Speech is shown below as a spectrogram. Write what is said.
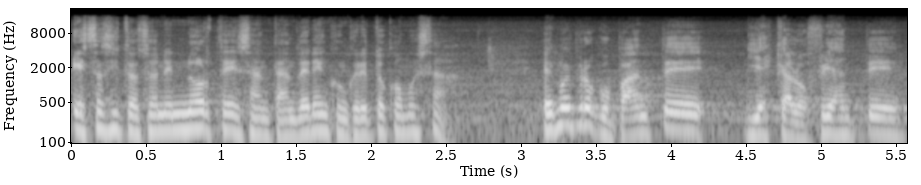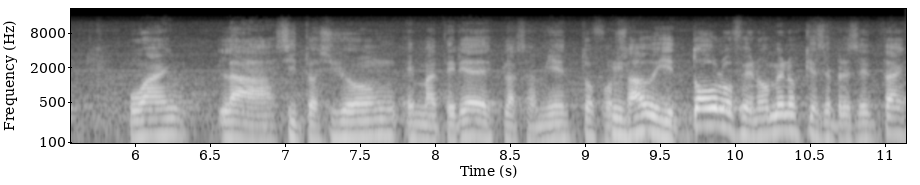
¿Esta situación en norte de Santander en concreto cómo está? Es muy preocupante y escalofriante, Juan, la situación en materia de desplazamiento forzado y todos los fenómenos que se presentan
